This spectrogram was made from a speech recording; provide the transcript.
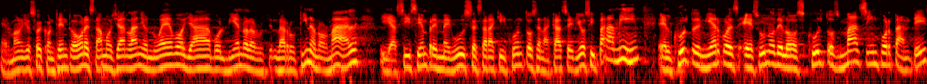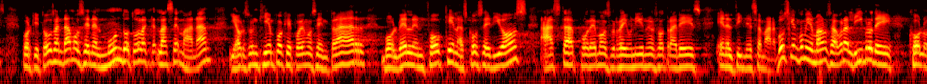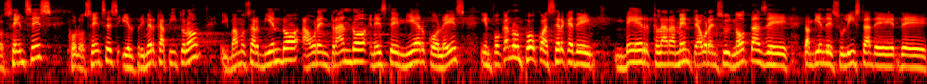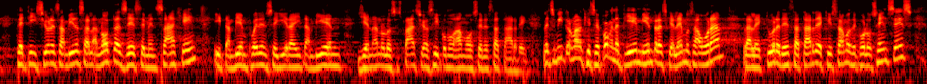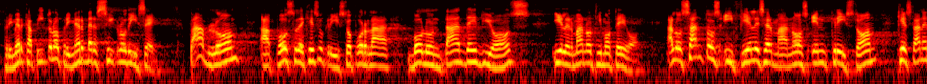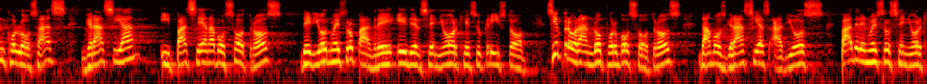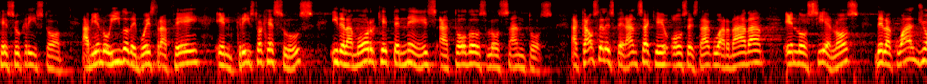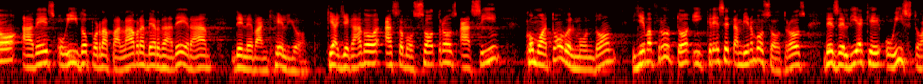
Hermano, yo soy contento. Ahora estamos ya en el año nuevo, ya volviendo a la rutina normal. Y así siempre me gusta estar aquí juntos en la casa de Dios. Y para mí, el culto de miércoles es uno de los cultos más importantes, porque todos andamos en el mundo toda la, semana. Y ahora es un tiempo que podemos entrar, volver el enfoque en las cosas de Dios, hasta podemos reunirnos otra vez en el fin de semana. Busquen con mis hermanos ahora el libro de Colosenses, Colosenses y el primer capítulo y vamos a estar viendo ahora entrando en este miércoles y enfocando un poco acerca de ver claramente ahora en sus notas de también de su lista de, peticiones también están las notas de este mensaje y también pueden seguir ahí también llenando los espacios así como vamos en esta tarde. Les invito hermanos que se pongan de pie mientras que leemos ahora la lectura de esta tarde. Aquí estamos en Colosenses, primer capítulo, primer versículo dice. Pablo, apóstol de Jesucristo, por la voluntad de Dios, y el hermano Timoteo. A los santos y fieles hermanos en Cristo que están en Colosas, gracia y paz sean a vosotros de Dios nuestro Padre y del Señor Jesucristo. Siempre orando por vosotros, damos gracias a Dios Padre nuestro Señor Jesucristo, habiendo oído de vuestra fe en Cristo Jesús y del amor que tenéis a todos los santos, a causa de la esperanza que os está guardada en los cielos, de la cual yo habéis oído por la palabra verdadera del Evangelio, que ha llegado hasta vosotros así como a todo el mundo, lleva fruto y crece también en vosotros desde el día que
